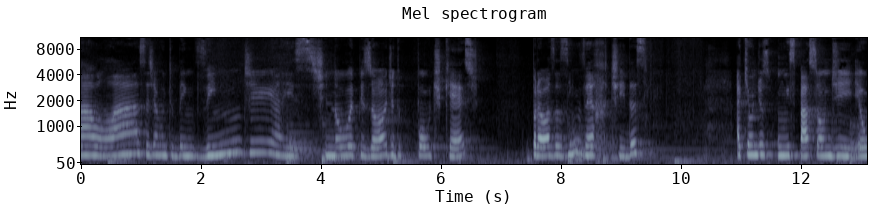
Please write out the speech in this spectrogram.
Olá, olá, seja muito bem-vindo a este novo episódio do podcast Prosas Invertidas. Aqui é um espaço onde eu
